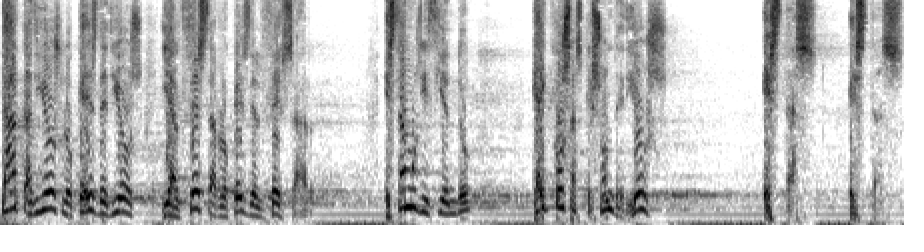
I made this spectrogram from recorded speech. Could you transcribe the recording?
dad a Dios lo que es de Dios y al César lo que es del César, Estamos diciendo que hay cosas que son de Dios. Estas, estas.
